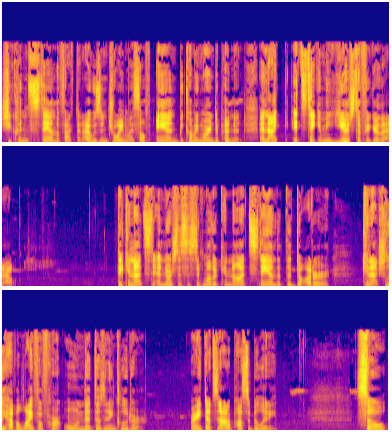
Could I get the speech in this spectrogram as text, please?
she couldn't stand the fact that I was enjoying myself and becoming more independent. And I, it's taken me years to figure that out. They cannot stand, a narcissistic mother cannot stand that the daughter can actually have a life of her own that doesn't include her. Right? That's not a possibility. So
